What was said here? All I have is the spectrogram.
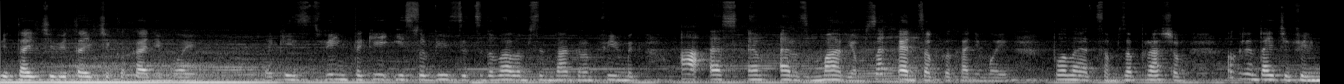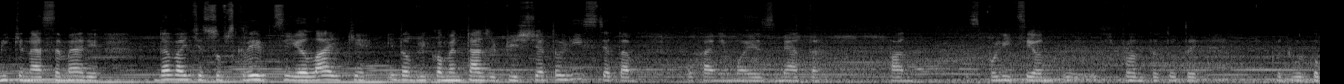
Вітайте, вітайте, кохані мої. Якийсь дзвінь такий і собі nagram filmik ASMR z Marią. Zachęcam, kochani moi. Polecam, zapraszam. Oglądajcie filmiki na ASMR. Dawajcie subskrypcje, lajki i dobre komentarze piszcie. To liście tam, kochani moje, zmiata. Pan z policji, on y, fronta tutaj podwórko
